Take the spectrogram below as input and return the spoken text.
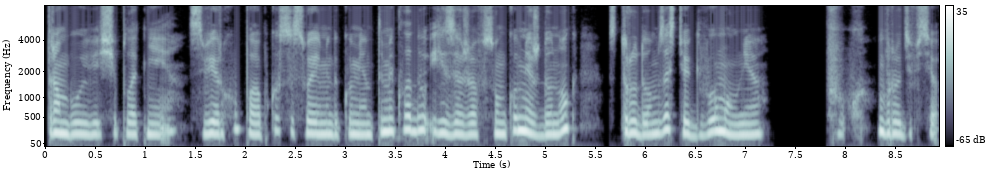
Трамбую вещи плотнее. Сверху папку со своими документами кладу и, зажав сумку между ног, с трудом застегиваю молнию. Фух, вроде все.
